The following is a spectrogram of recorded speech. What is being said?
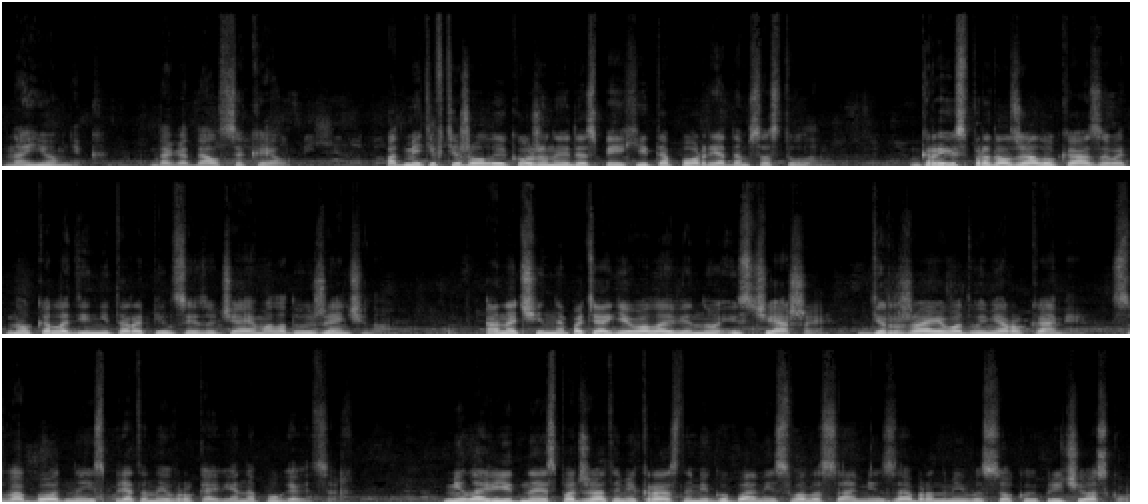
Наемник, догадался Кэл, подметив тяжелые кожаные доспехи и топор рядом со стулом. Грейвс продолжал указывать, но Каладин не торопился, изучая молодую женщину. Она чинно потягивала вино из чаши, держа его двумя руками, свободной и спрятанной в рукаве на пуговицах. Миловидная, с поджатыми красными губами, с волосами, забранными в высокую прическу,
